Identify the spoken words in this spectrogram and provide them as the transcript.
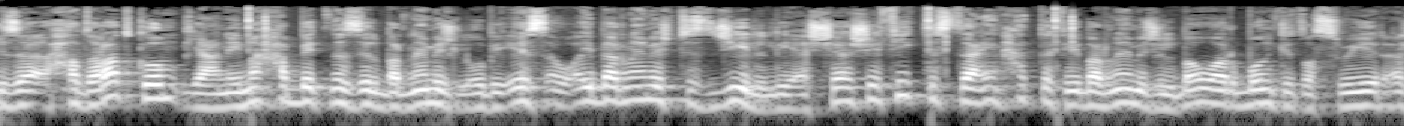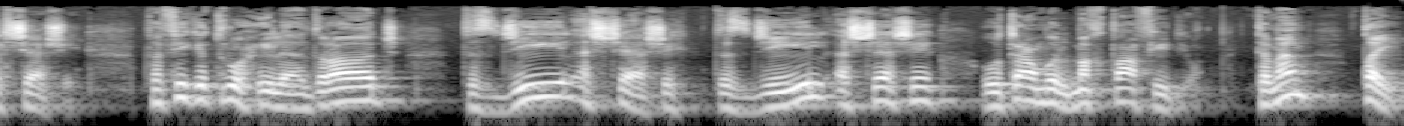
إذا حضراتكم يعني ما حبيت تنزل برنامج ال OBS أو أي برنامج تسجيل للشاشه فيك تستعين حتى في برنامج الباوربوينت لتصوير الشاشة. ففيك تروح إلى إدراج تسجيل الشاشة تسجيل الشاشة وتعمل مقطع فيديو. تمام؟ طيب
